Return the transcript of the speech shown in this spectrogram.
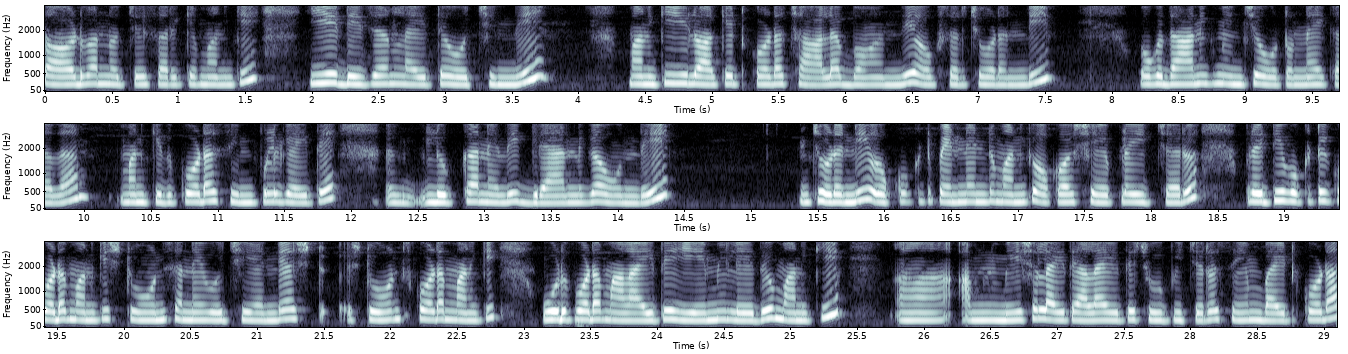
థర్డ్ వన్ వచ్చేసరికి మనకి ఈ డిజైన్లు అయితే వచ్చింది. మనకి ఈ లాకెట్ కూడా చాలా బాగుంది. ఒకసారి చూడండి. ఒకదానికి మించి ఒకటి ఉన్నాయి కదా. మనకి ఇది కూడా సింపుల్గా అయితే లుక్ అనేది గ్రాండ్గా ఉంది. చూడండి ఒక్కొక్కటి పెండెంట్ మనకి ఒక్కొక్క షేప్లో ఇచ్చారు. ప్రతి ఒక్కటి కూడా మనకి స్టోన్స్ అనేవి వచ్చాయండి. ఆ స్టోన్స్ కూడా మనకి ఊడిపోవడం అలా అయితే ఏమీ లేదు. మనకి మీషోలో అయితే ఎలా అయితే చూపించారో. సేమ్ బయట కూడా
